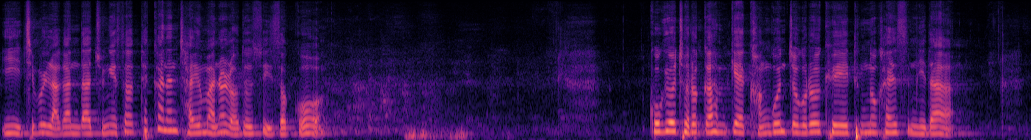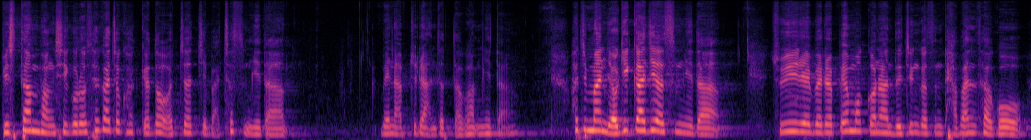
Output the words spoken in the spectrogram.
이 집을 나간다 중에서 택하는 자유만을 얻을 수 있었고 고교 졸업과 함께 강권적으로 교회에 등록하였습니다. 비슷한 방식으로 새가족 학교도 어찌어찌 마쳤습니다. 맨 앞줄에 앉았다고 합니다. 하지만 여기까지였습니다. 주일 예배를 빼먹거나 늦은 것은 다반사고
